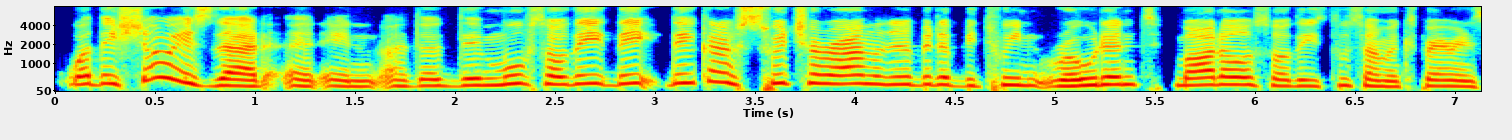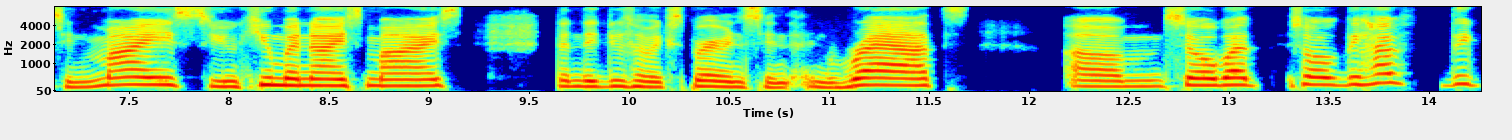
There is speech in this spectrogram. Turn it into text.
what they show is that in, in uh, the, they move, so they, they, they kind of switch around a little bit between rodent models. So they do some experiments in mice, you humanize mice. Then they do some experiments in, in rats. Um, so, but so they have, they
